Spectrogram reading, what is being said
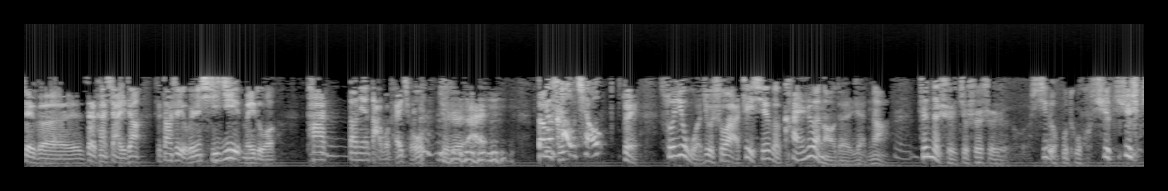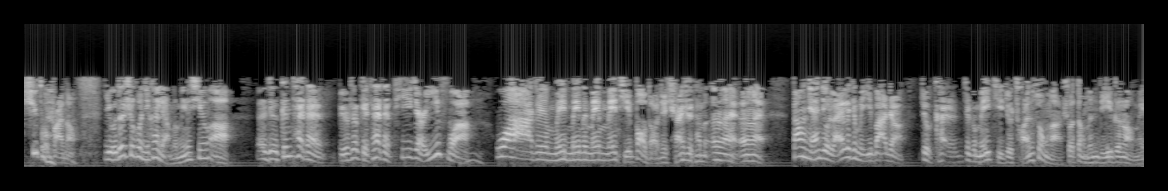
这个再看下一张，是当时有个人袭击梅朵，他当年打过排球，就是哎，当时扣球。对，所以我就说啊，这些个看热闹的人呐，真的是就说是。稀里糊涂，虚虚虚头巴脑。有的时候，你看两个明星啊，呃，就跟太太，比如说给太太披一件衣服啊，哇，这媒媒媒媒媒体报道就全是他们恩爱恩爱。当年就来了这么一巴掌，就开这个媒体就传颂啊，说邓文迪跟老梅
